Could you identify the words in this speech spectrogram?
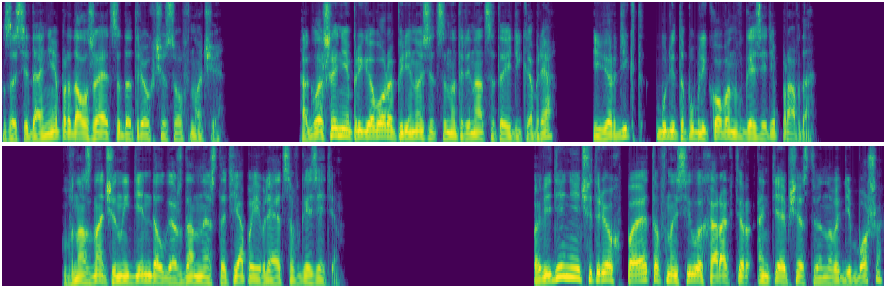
Заседание продолжается до трех часов ночи. Оглашение приговора переносится на 13 декабря, и вердикт будет опубликован в газете «Правда». В назначенный день долгожданная статья появляется в газете. Поведение четырех поэтов носило характер антиобщественного дебоша,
